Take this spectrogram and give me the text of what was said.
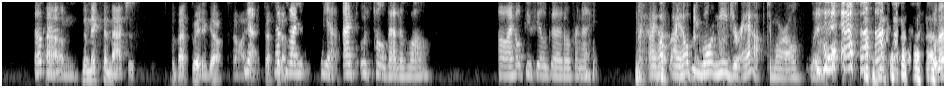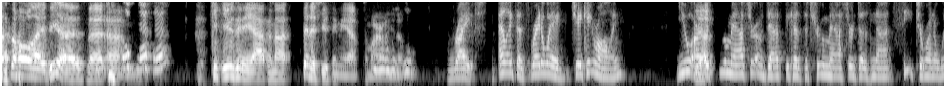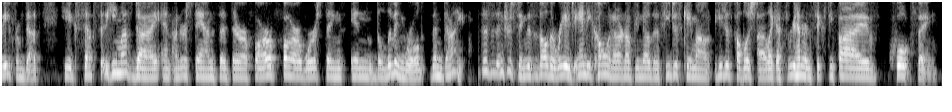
Okay. Um, the mix and match is the best way to go. So I Yeah, That's up. what I, yeah, I was told that as well. Oh, I hope you feel good overnight. I hope I hope you won't need your app tomorrow. Like well, that's the whole idea is that um, keep using the app and not finish using the app tomorrow. You know? Right. I like this right away. J.K. Rowling, you are Yeah. the true master of death because the true master does not seek to run away from death. He accepts that he must die and understands that there are far, far worse things in the living world than dying. This is interesting. This is all the rage. Andy Cohen, I don't know if you know this, he just came out, he just published uh, like a 365 quote thing.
